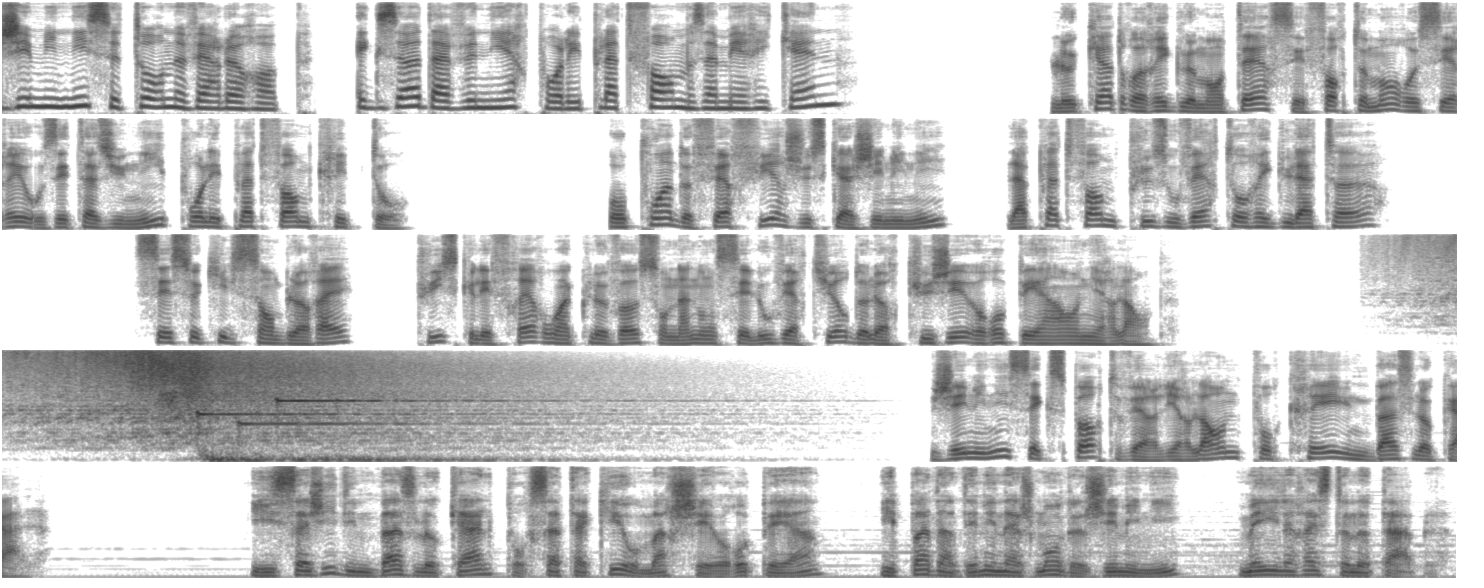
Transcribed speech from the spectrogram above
Gemini se tourne vers l'Europe. Exode à venir pour les plateformes américaines? Le cadre réglementaire s'est fortement resserré aux États-Unis pour les plateformes crypto. Au point de faire fuir jusqu'à Gemini, la plateforme plus ouverte aux régulateurs? C'est ce qu'il semblerait, puisque les frères Winklevoss ont annoncé l'ouverture de leur QG européen en Irlande. Gemini s'exporte vers l'Irlande pour créer une base locale. Il s'agit d'une base locale pour s'attaquer au marché européen, et pas d'un déménagement de Gemini, mais il reste notable.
